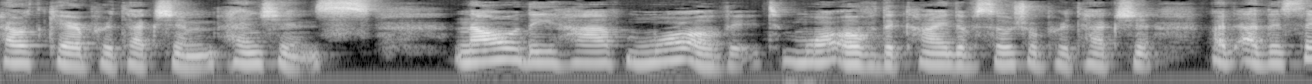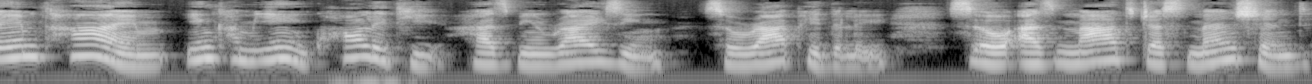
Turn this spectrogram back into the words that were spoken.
healthcare protection, pensions. Now they have more of it, more of the kind of social protection. But at the same time, income inequality has been rising so rapidly. So as Matt just mentioned,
